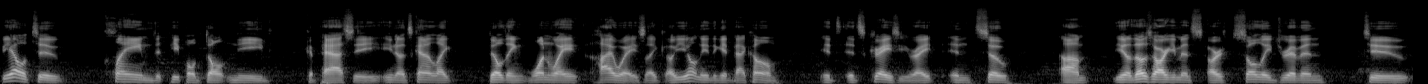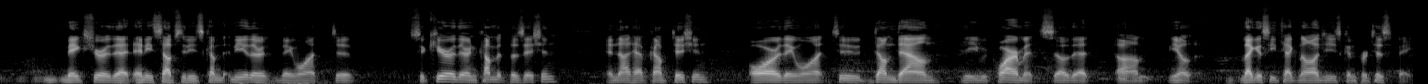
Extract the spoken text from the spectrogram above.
be able to claim that people don't need capacity. You know it's kind of like building one way highways like oh you don't need to get back home. It's it's crazy right? And so um, you know those arguments are solely driven to make sure that any subsidies come either they want to secure their incumbent position and not have competition, or they want to dumb down the requirements so that um, you know legacy technologies can participate.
